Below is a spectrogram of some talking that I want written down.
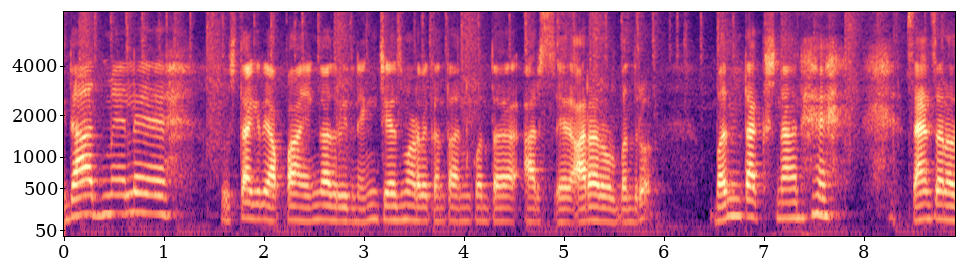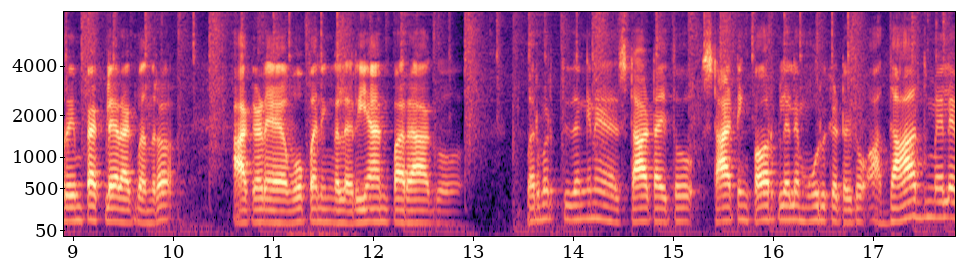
ಇದಾದಮೇಲೆ ಸುಸ್ತಾಗಿದೆ, ಅಪ್ಪ, ಹೆಂಗಾದರೂ ಇದನ್ನ ಹೆಂಗೆ ಚೇಸ್ ಮಾಡಬೇಕಂತ ಅನ್ಕೊತ ಆರ್ ಆರ್ ಆರ್ ಅವ್ರು ಬಂದರು. ಬಂದ ತಕ್ಷಣವೇ ಸ್ಯಾಮ್ಸನ್ ಅವರು ಇಂಪ್ಯಾಕ್ಟ್ ಪ್ಲೇಯರ್ ಆಗಿ ಬಂದರು. ಆ ಕಡೆ ಓಪನಿಂಗಲ್ಲಿ ರಿಯಾನ್ ಪರಾಗು ಬರ್ಬರ್ತಿದ್ದಂಗೆ ಸ್ಟಾರ್ಟ್ ಆಯಿತು. ಸ್ಟಾರ್ಟಿಂಗ್ ಪವರ್ ಪ್ಲೇಲೇ ಮೂರು ವಿಕೆಟ್ ಹೋಯಿತು. ಅದಾದಮೇಲೆ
